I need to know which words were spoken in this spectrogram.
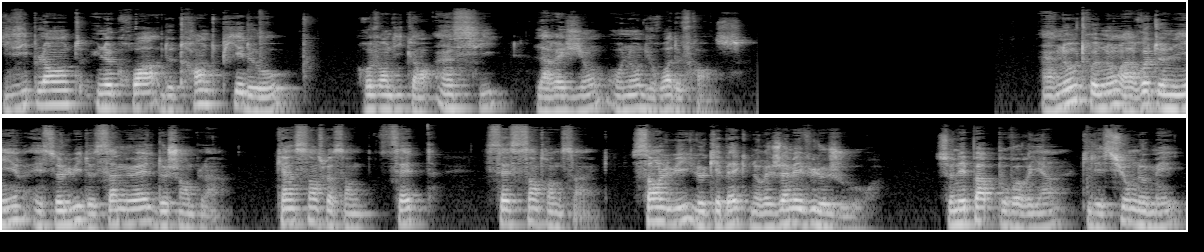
Ils y plantent une croix de trente pieds de haut, revendiquant ainsi la région au nom du roi de France. Un autre nom à retenir est celui de Samuel de Champlain, 1567-1635. Sans lui, le Québec n'aurait jamais vu le jour. Ce n'est pas pour rien qu'il est surnommé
